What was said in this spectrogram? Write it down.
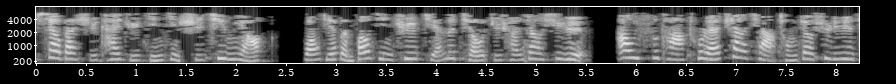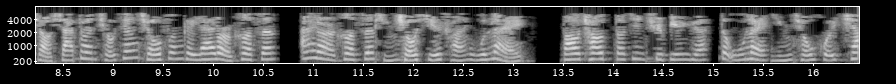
下半时开局仅仅十七秒，王杰本方禁区前的球直传赵旭日，奥斯卡突然上抢，从赵旭日脚下断球，将球分给埃尔克森。埃尔克森平球斜传吴磊，包抄到禁区边缘的吴磊迎球回敲，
